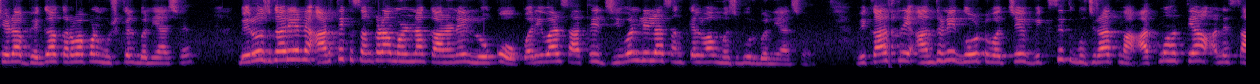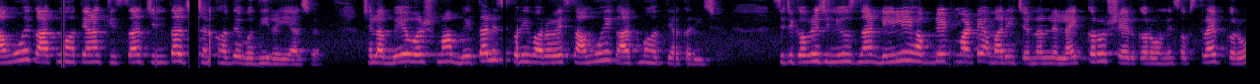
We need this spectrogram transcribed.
છેડા ભેગા કરવા પણ મુશ્કેલ બન્યા છે. બેરોજગારી અને આર્થિક સંકળામણના કારણે લોકો પરિવાર સાથે જીવન લીલા સંકેલવા મજબૂર બન્યા છે. વિકાસની આંધળી દોટ વચ્ચે વિકસિત ગુજરાતમાં આત્મહત્યા અને સામૂહિક આત્મહત્યાના કિસ્સા ચિંતાજનક હદે વધી રહ્યા છે. છેલ્લા બે વર્ષમાં બેતાલીસ પરિવારોએ સામૂહિક આત્મહત્યા કરી છે. સિટી કવરેજ ન્યૂઝના ડેઇલી અપડેટ માટે અમારી ચેનલને લાઇક કરો, શેર કરો અને સબસ્ક્રાઇબ કરો.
